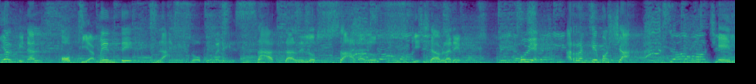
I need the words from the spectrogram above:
Y al final, obviamente, la sorpresata de los sábados, que ya hablaremos. Muy bien, arranquemos ya. El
